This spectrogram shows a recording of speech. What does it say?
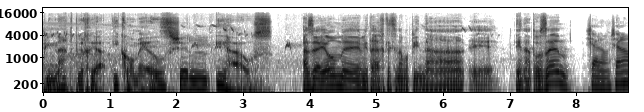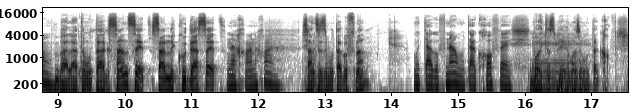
פינת פרחי ה-e-commerce של e-House. אז היום מתארחת אצלנו בפינה עינת רוזן, שלום, שלום. בעלת המותג סאנסט, סאן נקודה סט. נכון, נכון. סאנסט זה מותג אופנה? מותג אופנה, מותג חופש. בואי אה, תסבירי מה זה מותג חופש.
